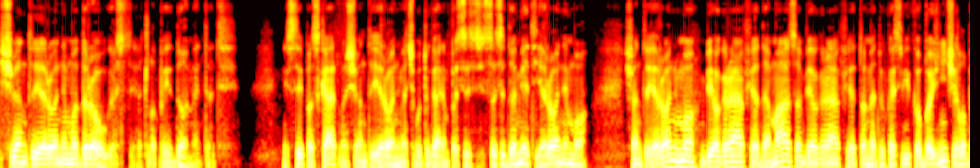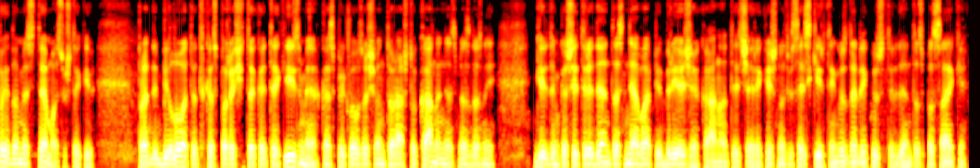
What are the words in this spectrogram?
švento Jeronimo draugas. Tai labai įdomi. Tad jisai paskatino šventą Jeronimą, čia būtų galim pasidomėti Jeronimo, švento Jeronimo biografiją, Damaso biografiją, tuo metu, kas vyko bažnyčioje, labai įdomios temos, už tai kaip pradė biloti, kas parašyta katekizme, kas priklauso švento rašto kanonui, nes mes dažnai girdim, kad štai tridentas neva apibrėžė kanoną, tai čia reikia žinoti visai skirtingus dalykus, tridentas pasakė,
